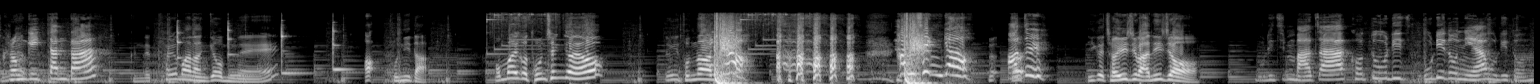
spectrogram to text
그런 게 있단다? 근데 털만한 게 없네. 아 돈이다. 엄마 이거 돈 챙겨요? 여기 돈 나왔네. 챙겨! 다 챙겨! 아들! 이거 저희 집 아니죠? 우리 집 맞아. 그것도 우리 우리 돈이야 우리 돈.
